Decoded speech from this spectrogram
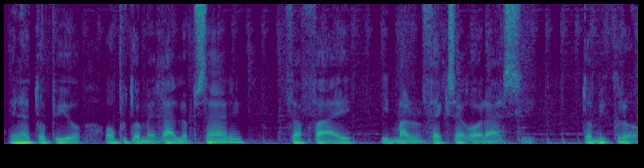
Ένα τοπίο όπου το μεγάλο ψάρι θα φάει ή μάλλον θα εξαγοράσει το μικρό.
